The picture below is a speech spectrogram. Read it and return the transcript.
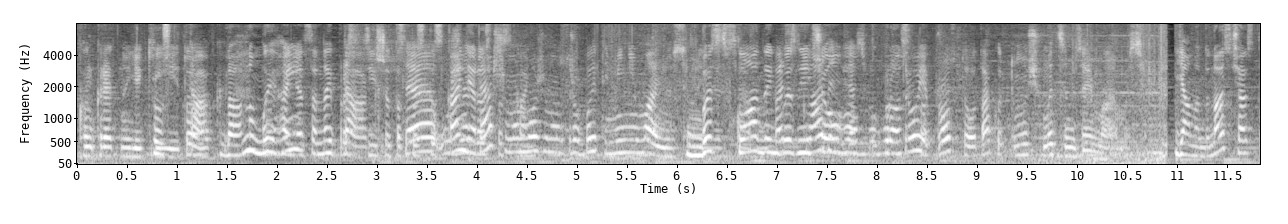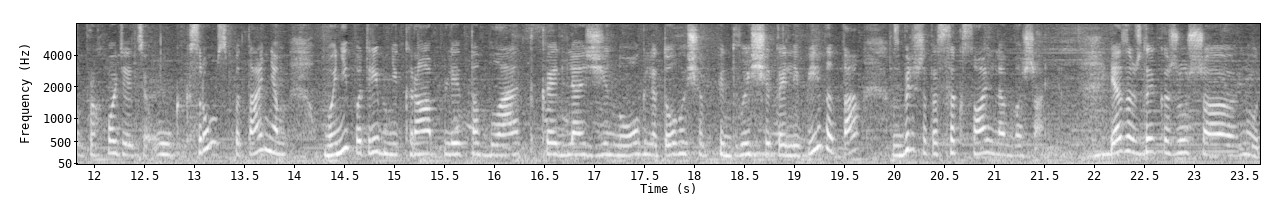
конкретно які Просто, так. да, ну, мигання це найпростіше, так, тобто це стискання, вже те, що ми можемо зробити мінімально самі Без вкладень, без вкладень нічого, для свого просто. просто отак, от, тому що ми цим займаємося. Яна, до нас часто приходять у кексрум з питанням: мені потрібні краплі, таблетки для жінок для того, щоб підвищити лібідо та збільшити сексуальне бажання. Я завжди кажу, що ну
